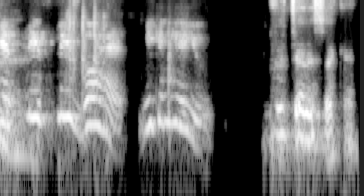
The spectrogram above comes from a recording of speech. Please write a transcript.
Yes, please, please go ahead. We can hear you. Just a second.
